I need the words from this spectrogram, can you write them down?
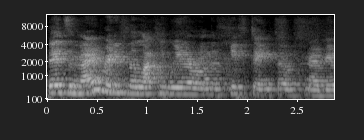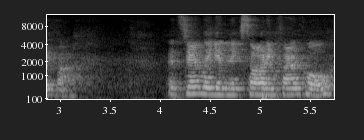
Beds are made ready for the lucky winner on the 15th of November. It's certainly an exciting phone call.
